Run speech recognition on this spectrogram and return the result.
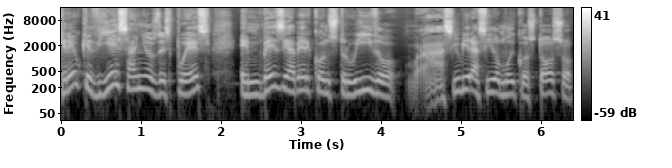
creo que 10 años después, en vez de haber construido, así hubiera sido muy costoso,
